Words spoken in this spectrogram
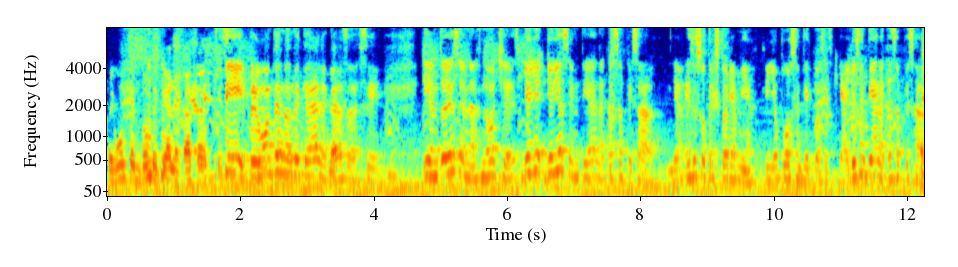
Pregunten dónde queda la casa. Sí, pregunten dónde queda la casa, sí. Y entonces en las noches, yo ya, yo ya sentía la casa pesada, ¿ya? Esa es otra historia mía, que yo puedo sentir cosas, ¿ya? Yo sentía la casa pesada.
